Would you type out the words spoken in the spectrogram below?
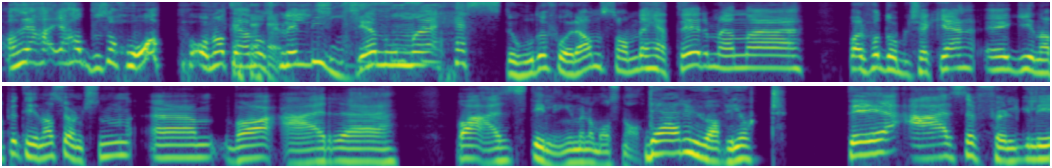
Altså, jeg, jeg hadde så håp om at jeg nå skulle ligge noen eh, hestehoder foran, som det heter, men eh, bare for å dobbeltsjekke, eh, Gina Petrina Sørensen, hva, er, hva er stillingen mellom oss nå? Det er uavgjort. Det er selvfølgelig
